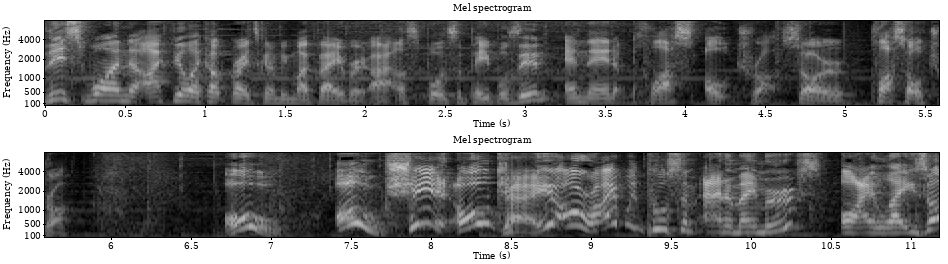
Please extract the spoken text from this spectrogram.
this one, I feel like Upgrade's gonna be my favorite. All right, let's spawn some peoples in, and then Plus Ultra. So, Plus Ultra. Oh, oh shit, okay, all right. We pull some anime moves. Eye Laser.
